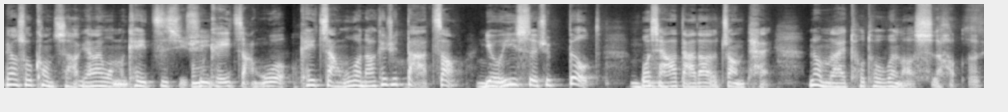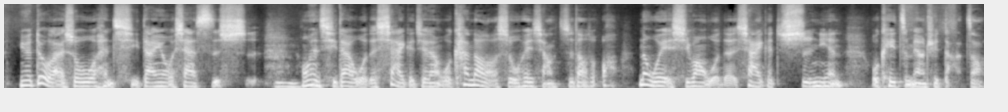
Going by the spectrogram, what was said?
不要说控制好，原来我们可以自己去，可以掌握，可以掌握，然后可以去打造，有意识的去 build 我想要达到的状态。嗯、那我们来偷偷问老师好了，因为对我来说，我很期待，因为我现在四十、嗯，我很期待我的下一个阶段。我看到老师，我会想知道说，哦，那我也希望我的下一个十年，我可以怎么样去打造？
